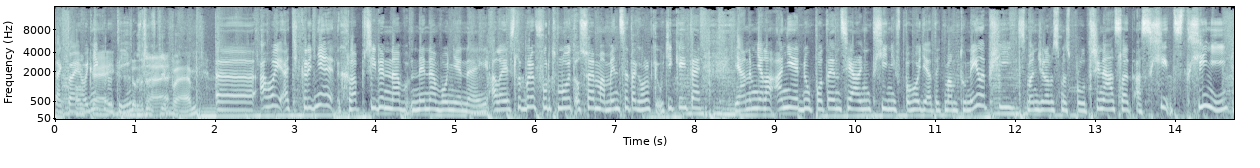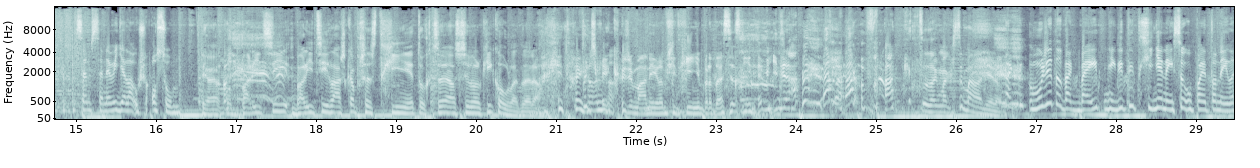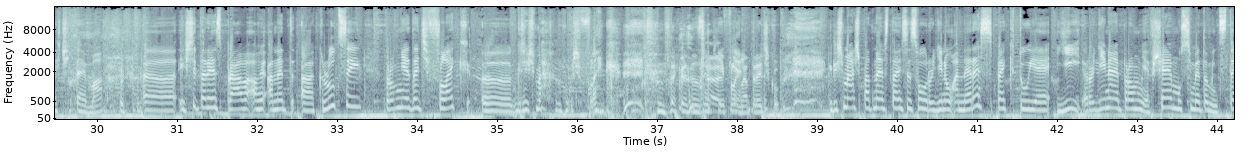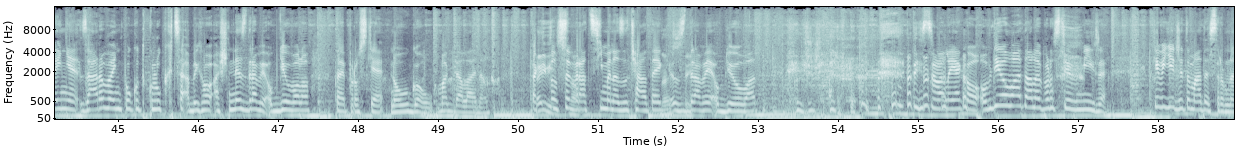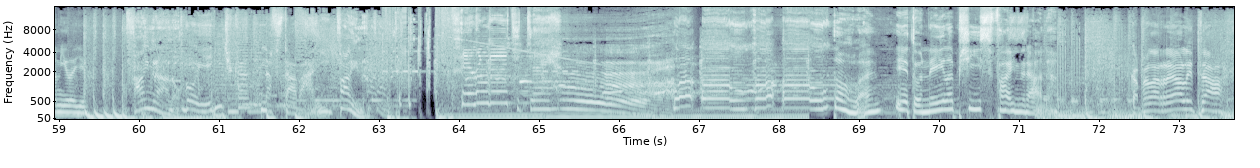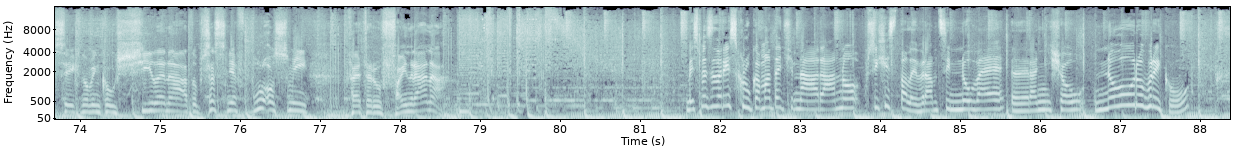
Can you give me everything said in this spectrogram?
Tak to je hodně Ok, krutý. Dobře. Vtipem. Uh, ahoj, ať klidně chlap přijde na, nenavoněnej, ale jestli bude furt mluvit o své mamince, tak holky utíkejte. Já neměla ani jednu potenciální tchýni v pohodě a teď mám tu nejlepší. S manželem jsme spolu 13 let a s, chy, s tchýní jsem se neviděla už 8. Jo, jako balící, balící hláška přes tchýni, to chce asi velký koule teda. Počkej, jako, že má nejlepší tchýni, protože se s ní nevídá. jako fakt. To tak maximálně, no. Tak může to tak být, někdy ty tchýně nejsou úplně to nejlehčí téma. Uh, ještě tady je zpráva, ahoj Anet a kluci, pro mě je teď flek, uh, když má, už flek, takhle to zní fakt na tričku. Když má špatné vztahy se svou rodinou a nerespektuje jí, rodina je pro mě vše, musíme to mít stejně, zároveň pokud kluk chce, abych ho až nezdravě obdivovalo, to je prostě no go. Magdalena. Tak Nejvíc, to se no. vracíme na začátek, Jasný. zdravě obdivovat. Ty svaly jako obdivovat, ale prostě v míře. Je vidět, že to máte srovnaný lidi. Fajn ráno. Tvoje jednička na vstávání. Fajn. Tohle je to nejlepší z Fajn rána. Kapela Realita s jejich novinkou Šílená a to přesně v půl osmí Féteru Fajn rána. My jsme se tady s klukama teď na ráno přichystali v rámci nové eh, ranní show novou rubriku.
